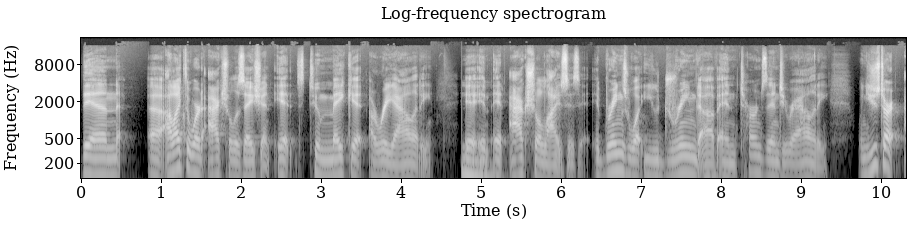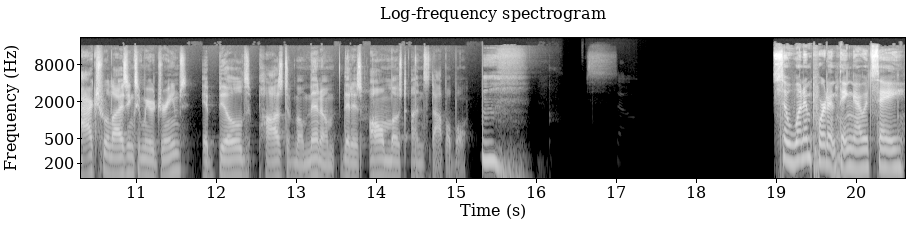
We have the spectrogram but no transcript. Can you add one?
then uh, I like the word actualization. It's to make it a reality. It, it, mm. it actualizes it. It brings what you dreamed of and turns it into reality. When you start actualizing some of your dreams, it builds positive momentum that is almost unstoppable. Mm. So, one important thing I would say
